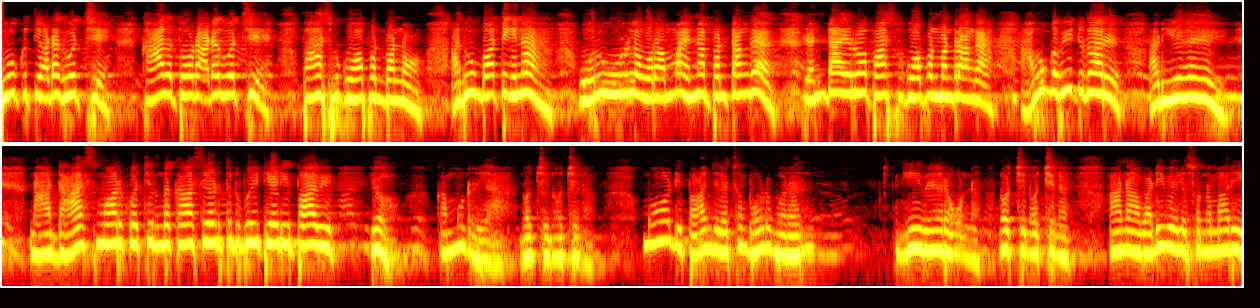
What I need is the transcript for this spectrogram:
மூக்குத்தி அடகு வச்சு காலத்தோடு அடகு வச்சு பாஸ்புக் ஓப்பன் பண்ணோம். அதுவும் பார்த்தீங்கன்னா ஒரு ஊரில் ஒரு அம்மா என்ன பண்ணிட்டாங்க? ரெண்டாயிரம் ரூபா பாஸ்புக் ஓப்பன் பண்ணுறாங்க அவங்க வீட்டுக்காரு அடியே நான் டாஸ்மார்க் வச்சுருந்த காசு எடுத்துகிட்டு போயிட்டு அடி பாவி. யோ கம்முன்றியா? நொச்சு நொச்சுன்னு மோடி பாஞ்சு லட்சம் போட போகிறாரு நீ வேற ஒன்று நொச்சு நொச்சுன்னு. ஆனால் வடிவேலு சொன்ன மாதிரி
